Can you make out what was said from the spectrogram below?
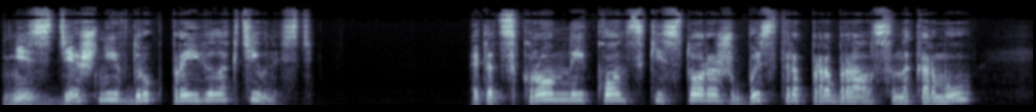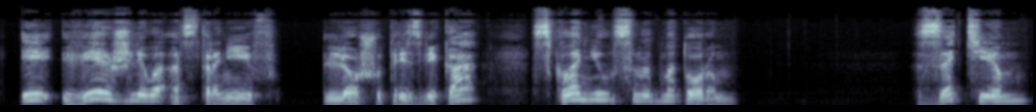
нездешний вдруг проявил активность. Этот скромный конский сторож быстро пробрался на корму и, вежливо отстранив Лешу Трезвика, склонился над мотором. Затем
